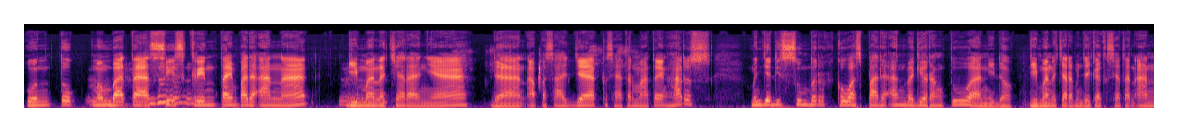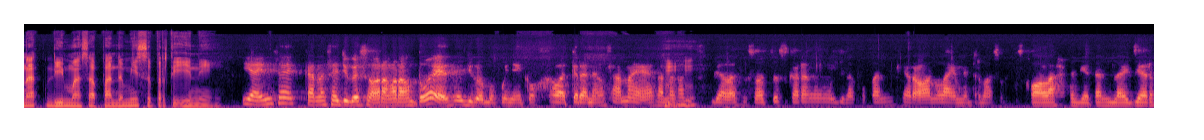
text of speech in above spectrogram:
untuk hmm. membatasi screen time pada anak, gimana caranya dan apa saja kesehatan mata yang harus menjadi sumber kewaspadaan bagi orang tua nih dok. Gimana cara menjaga kesehatan anak di masa pandemi seperti ini? Ya ini saya karena saya juga seorang orang tua ya, saya juga mempunyai kekhawatiran yang sama ya, karena mm -hmm. kan segala sesuatu sekarang dilakukan secara online, yang termasuk sekolah, kegiatan belajar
